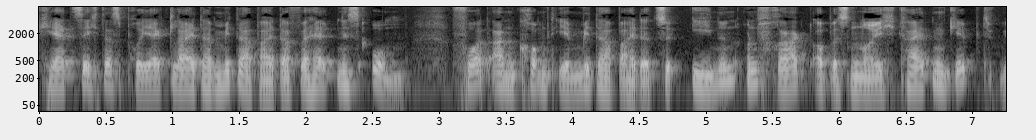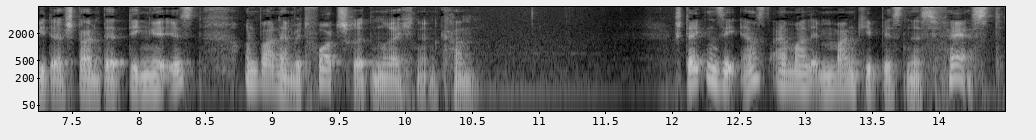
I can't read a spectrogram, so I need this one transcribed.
kehrt sich das Projektleiter-Mitarbeiter-Verhältnis um. Fortan kommt Ihr Mitarbeiter zu Ihnen und fragt, ob es Neuigkeiten gibt, wie der Stand der Dinge ist und wann er mit Fortschritten rechnen kann. Stecken Sie erst einmal im Monkey-Business fest,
